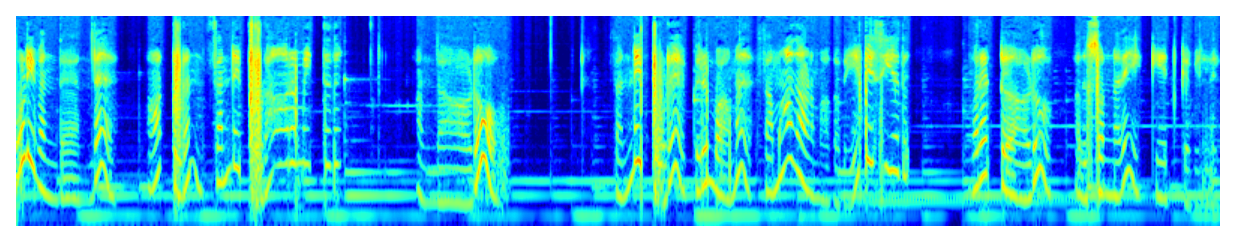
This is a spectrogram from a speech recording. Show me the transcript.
ஓடி வந்த அந்த ஆட்டுடன் சண்டை போட ஆரம்பித்தது. அந்த ஆடோ சண்டை போட விரும்பாமல் சமாதானமாகவே பேசியது. முரட்டு ஆடோ அது சொன்னதை கேட்கவில்லை.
